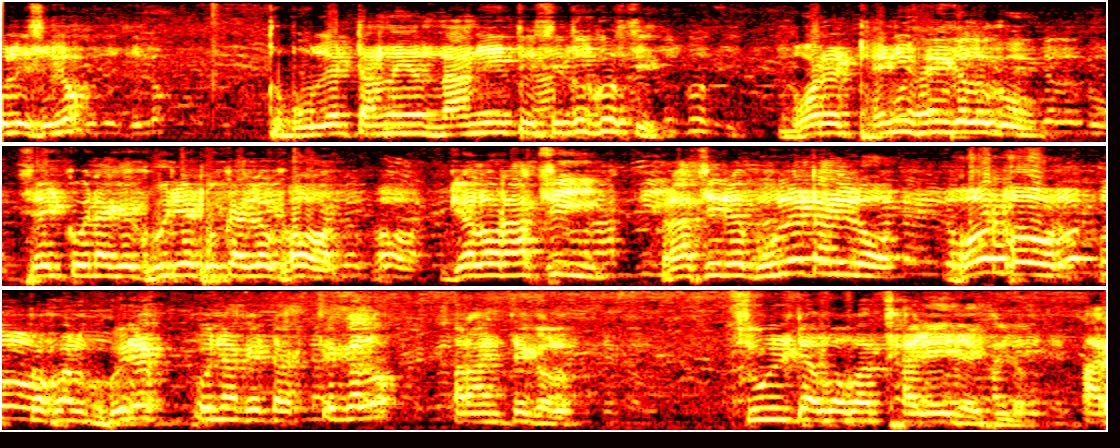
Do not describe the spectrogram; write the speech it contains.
বলেছিল বুলেট টানে না নিয়ে তুই সিঁদুর ঘুরছিস? বরের ঠেনি হয়ে গেল গো। সেই কইনাকে ঘুরিয়ে ঢুকাইলো ঘর। গেল রাঁচি। রাঁচিরে বুলেট আনলো ভোর ভোর। তখন ঘুরে কইনাকে ডাকতে গেল আর আনতে গেল। চুলটা বাবা ছাড়িয়ে দেখল। আর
